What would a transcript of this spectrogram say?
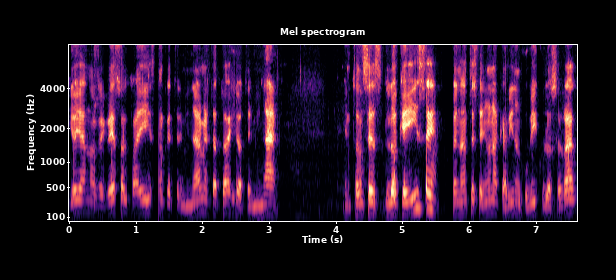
Yo ya no regreso al país, tengo que terminarme el tatuaje o terminar. Entonces, lo que hice, bueno, antes tenía una cabina, un cubículo cerrado.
